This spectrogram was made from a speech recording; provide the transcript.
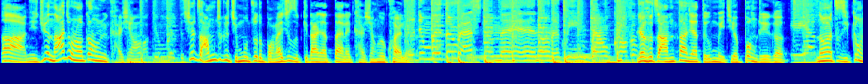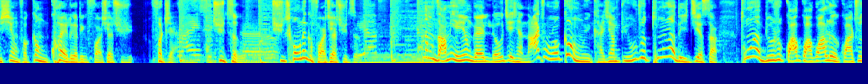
啊？你觉得哪种人更容易开心？其实咱们这个节目做的本来就是给大家带来开心和快乐，然后咱们大家都每天奔着一个能让自己更幸福、更快乐的一个方向去发展、去走，去朝那个方向去走。那么咱们也应该了解一下哪种人更容易开心。比如说同样的一件事儿，同样比如说刮刮刮乐刮出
